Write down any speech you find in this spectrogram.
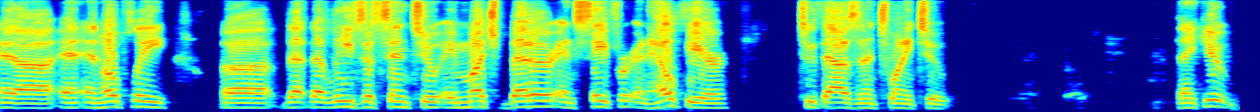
uh, and, and, hopefully uh, that that leads us into a much better and safer and healthier 2022. Thank you.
